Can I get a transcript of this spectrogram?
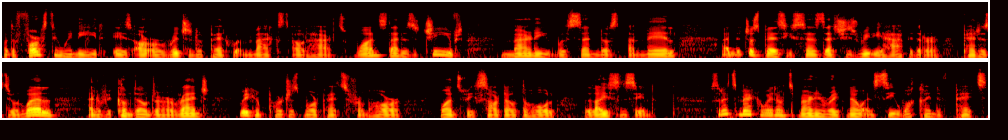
But the first thing we need is our original pet with maxed out hearts. Once that is achieved, Marnie will send us a mail and it just basically says that she's really happy that her pet is doing well and if we come down to her ranch we can purchase more pets from her once we sort out the whole licensing. So let's make our way down to Marnie right now and see what kind of pets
